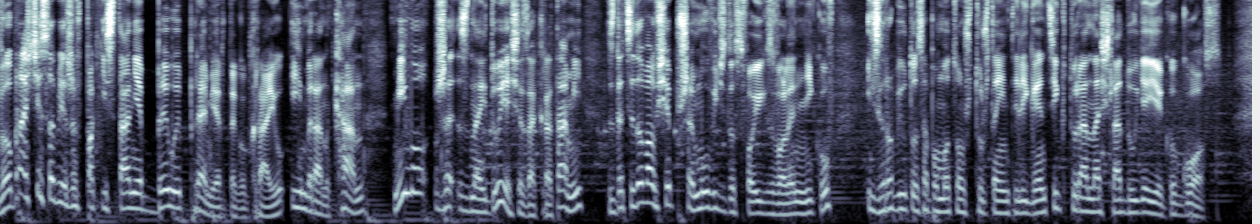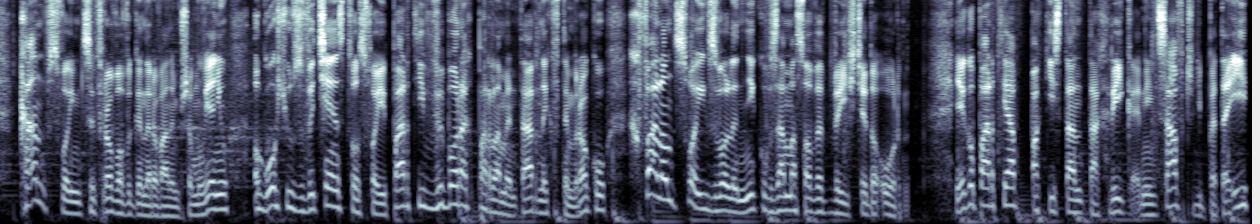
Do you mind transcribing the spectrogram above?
Wyobraźcie sobie, że w Pakistanie były premier tego kraju, Imran Khan, mimo że znajduje się za kratami, zdecydował się przemówić do swoich zwolenników i zrobił to za pomocą sztucznej inteligencji, która naśladuje jego głos. voz. Khan w swoim cyfrowo wygenerowanym przemówieniu ogłosił zwycięstwo swojej partii w wyborach parlamentarnych w tym roku, chwaląc swoich zwolenników za masowe wyjście do urn. Jego partia, Pakistan Tahrik Insaf, czyli PTI,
